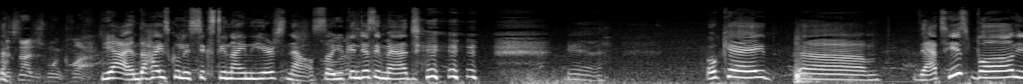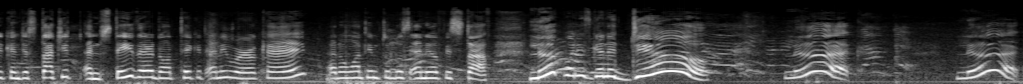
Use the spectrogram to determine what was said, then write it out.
But it's not just one class. Yeah, and the high school is 69 years now, so Oh, you can just imagine. yeah. Okay, um, that's his ball. You can just touch it and stay there. Don't take it anywhere, okay? I don't want him to lose any of his stuff. Look what he's gonna do. Look. Look.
